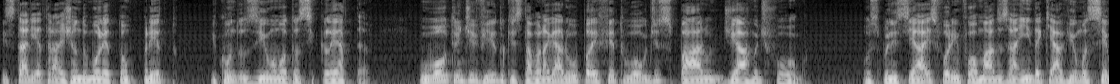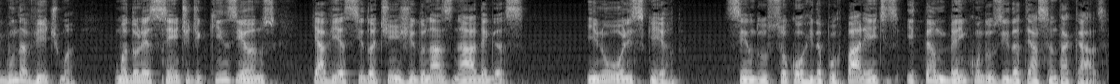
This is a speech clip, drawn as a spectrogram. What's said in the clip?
estaria trajando um moletom preto e conduzia uma motocicleta. O outro indivíduo, que estava na garupa, efetuou o disparo de arma de fogo. Os policiais foram informados ainda que havia uma segunda vítima, uma adolescente de 15 anos que havia sido atingido nas nádegas e no olho esquerdo, sendo socorrida por parentes e também conduzida até a Santa Casa.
